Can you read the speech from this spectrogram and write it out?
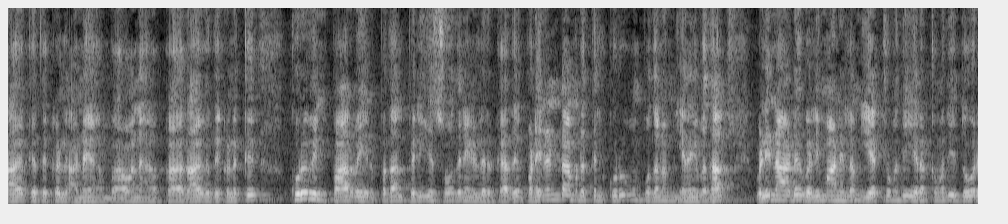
ராகக்கத்துக்கள் அணை ராகத்துக்களுக்கு குருவின் பார்வை இருப்பதால் பெரிய சோதனைகள் இருக்காது. பனிரெண்டாம் இடத்தில் குருவும் புதனும் இணைவதால் வெளிநாடு வெளிமாநிலம் ஏற்றுமதி இறக்குமதி தூர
